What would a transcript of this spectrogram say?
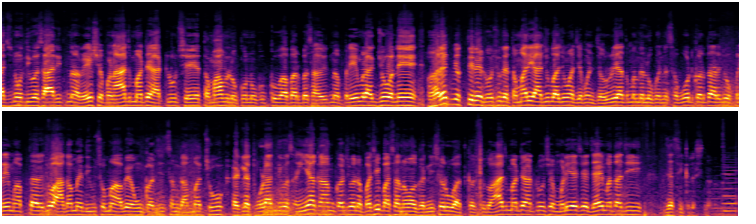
આજનો દિવસ આ રીતના રહેશે પણ આજ માટે આટલું છે. તમામ લોકોનો ખૂબ ખૂબ આભાર. બસ આવી રીતના પ્રેમ રાખજો અને હરેક વ્યક્તિને કહું છું કે તમારી આજુબાજુમાં જે પણ જરૂરિયાતમંદ લોકો એને સપોર્ટ કરતા રહેજો, પ્રેમ આપતા રહેજો. આગામી દિવસોમાં હવે હું કરજીસન ગામમાં છું, એટલે થોડાક દિવસ અહીંયા કામ કરજો અને પછી પાછા નવા ઘરની શરૂઆત કરશું. તો આજ માટે આટલું છે. મળીએ છીએ. જય માતાજી. જય શ્રી કૃષ્ણ.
